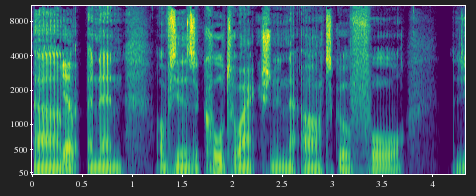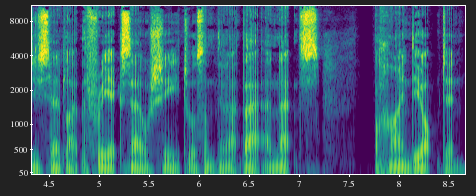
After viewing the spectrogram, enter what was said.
Um, yep. And then obviously there's a call to action in that article for, as you said, like the free Excel sheet or something like that. And that's behind the opt in.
